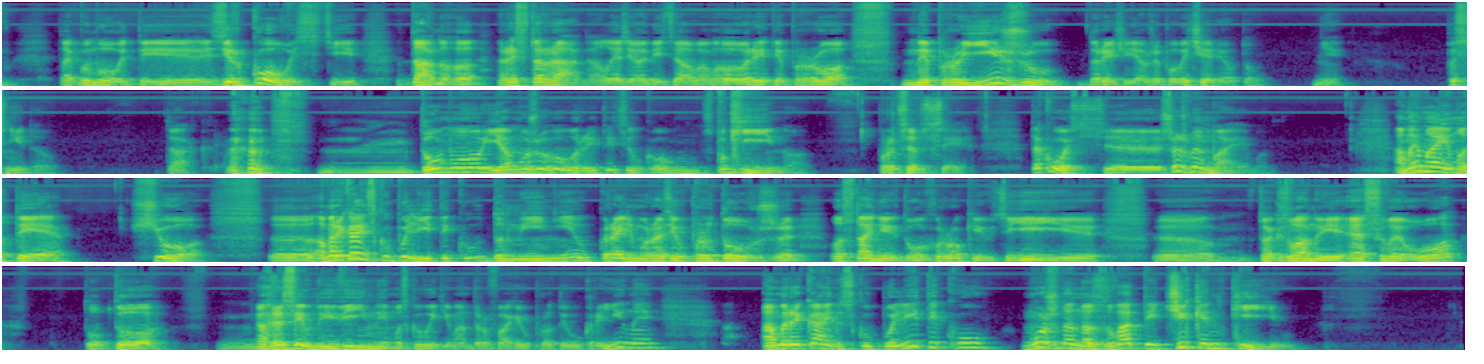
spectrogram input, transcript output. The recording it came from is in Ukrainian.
так би мовити, зірковості даного ресторану. Але ж я обіцяв вам говорити про не про їжу. До речі, я вже повечеряв тому. Ні. Поснідав. Так. Тому я можу говорити цілком спокійно про це все. Так ось, е, що ж ми маємо? А ми маємо те, що е, американську політику донині, в крайньому разі, впродовж останніх двох років цієї е, так званої СВО, тобто агресивної війни московитів андрофагів проти України, американську політику можна назвати Чікен Київ.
